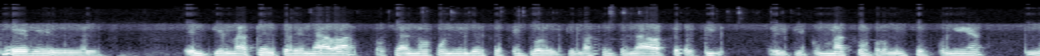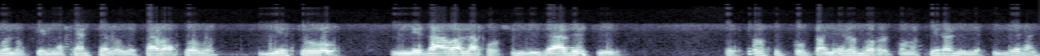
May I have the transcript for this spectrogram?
ser el, el que más entrenaba, o sea, no poniendo ese ejemplo del que más entrenaba, pero sí el que con más compromiso ponía y bueno, que en la cancha lo dejaba todo y eso le daba la posibilidad de que pues, todos sus compañeros lo reconocieran y le siguieran.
